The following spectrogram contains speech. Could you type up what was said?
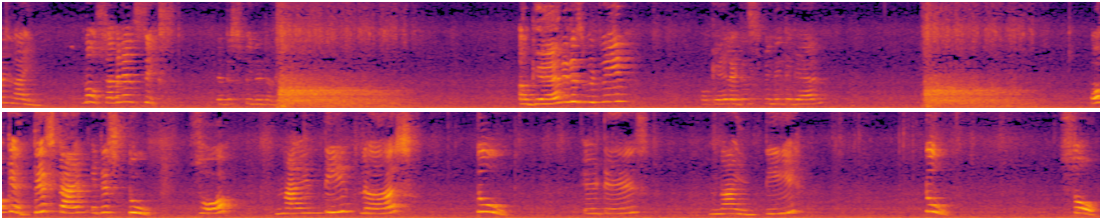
and 9. No, 7 and 6. Let us spin it again. Again, it is between. Okay, let us spin it again. Okay, this time it is 2. So, 90 plus 2. It is 92. So,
